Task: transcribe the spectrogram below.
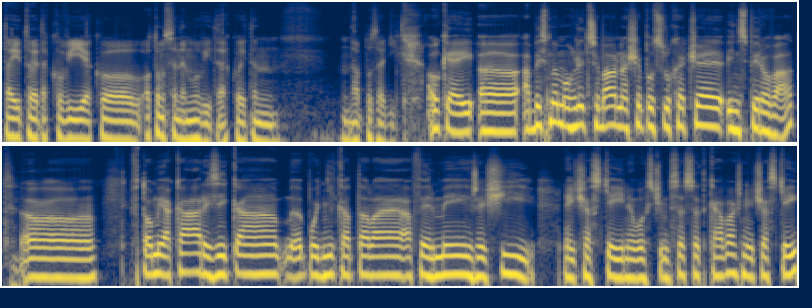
tady to je takový, jako o tom se nemluví, to je takový ten na pozadí. OK, uh, aby jsme mohli třeba naše posluchače inspirovat uh, v tom, jaká rizika podnikatelé a firmy řeší nejčastěji nebo s čím se setkáváš nejčastěji,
